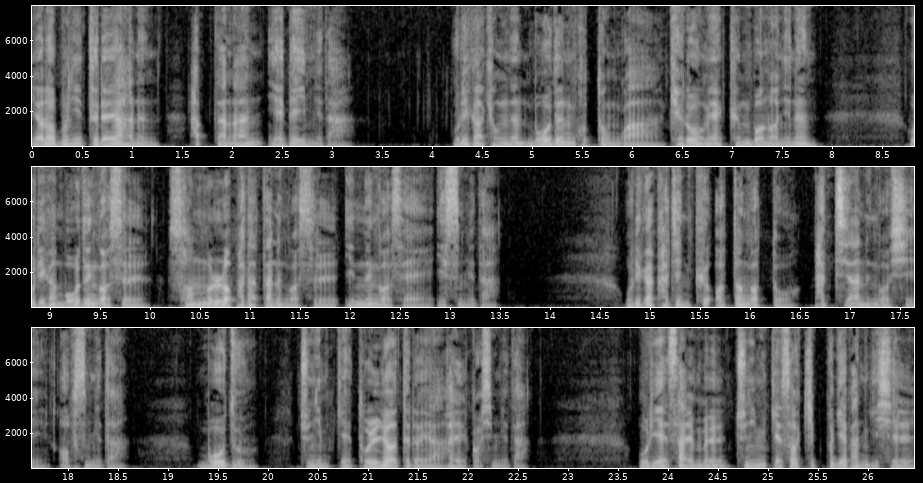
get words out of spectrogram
여러분이 드려야 하는 합당한 예배입니다. 우리가 겪는 모든 고통과 괴로움의 근본 원인은 우리가 모든 것을 선물로 받았다는 것을 잊는 것에 있습니다. 우리가 가진 그 어떤 것도 받지 않은 것이 없습니다. 모두 주님께 돌려드려야 할 것입니다. 우리의 삶을 주님께서 기쁘게 반기실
